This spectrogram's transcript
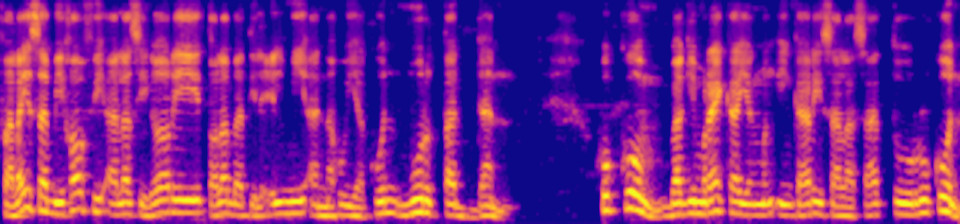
falaisa bi khawfi ala sigari talabatil ilmi annahu yakun murtaddan." Hukum bagi mereka yang mengingkari salah satu rukun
